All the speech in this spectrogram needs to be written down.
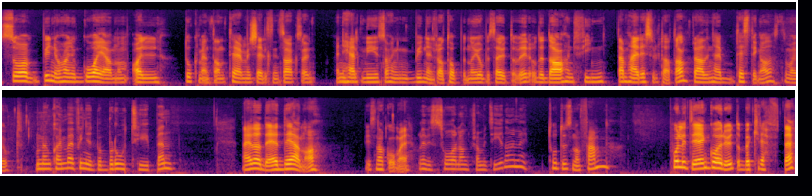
så begynner jo han å gå gjennom alle dokumentene til Michelle sin sak. Så han, han er helt ny, så han begynner fra toppen og jobber seg utover. Og det er da han finner de her resultatene fra denne testinga som var gjort. Men de kan bare finne ut på blodtypen. Nei da, det er DNA vi snakker om her. Er vi så langt fram i tid, da, eller? 2005. Politiet går ut og bekrefter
